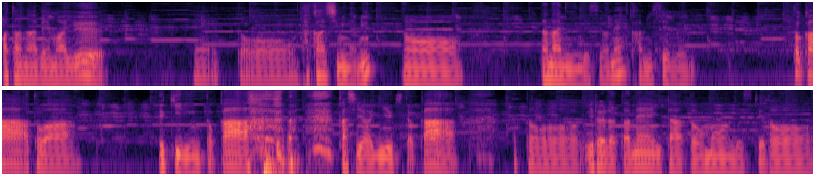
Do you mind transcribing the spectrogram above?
渡辺真由、えっ、と、高橋みなみの7人ですよね、神セブン。とか、あとは、ゆきりんとか、柏木ゆきとか、あと、いろいろとね、いたと思うんですけど、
